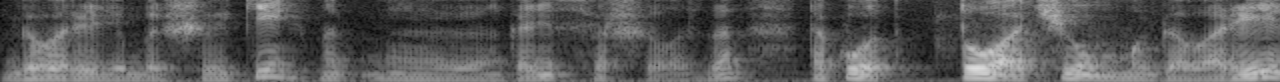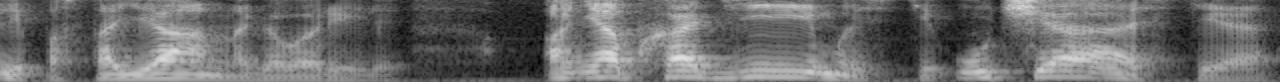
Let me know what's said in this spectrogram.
говорили большевики, э, наконец свершилась. Да? Так вот, то, о чем мы говорили, постоянно говорили, о необходимости участия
